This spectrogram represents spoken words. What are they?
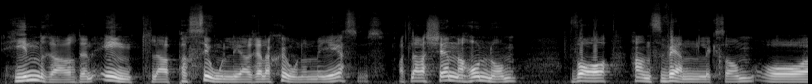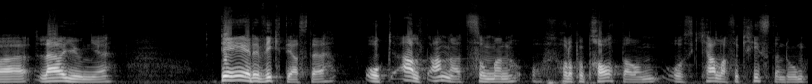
hindrar den enkla personliga relationen med Jesus. Att lära känna honom, vara hans vän liksom och eh, lärjunge. Det är det viktigaste och allt annat som man håller på att prata om och kallar för kristendom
